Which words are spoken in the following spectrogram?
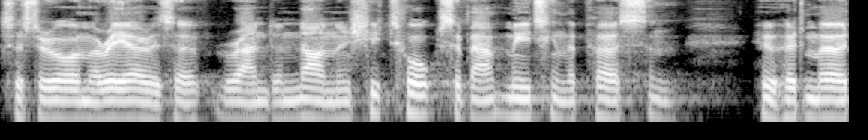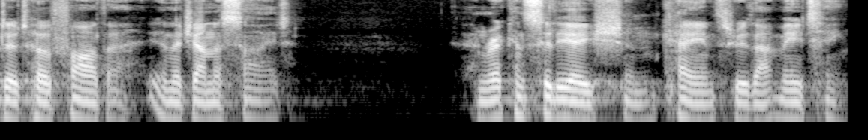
Sister Uwamariya is a Rwandan nun, and she talks about meeting the person who had murdered her father in the genocide. And reconciliation came through that meeting.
